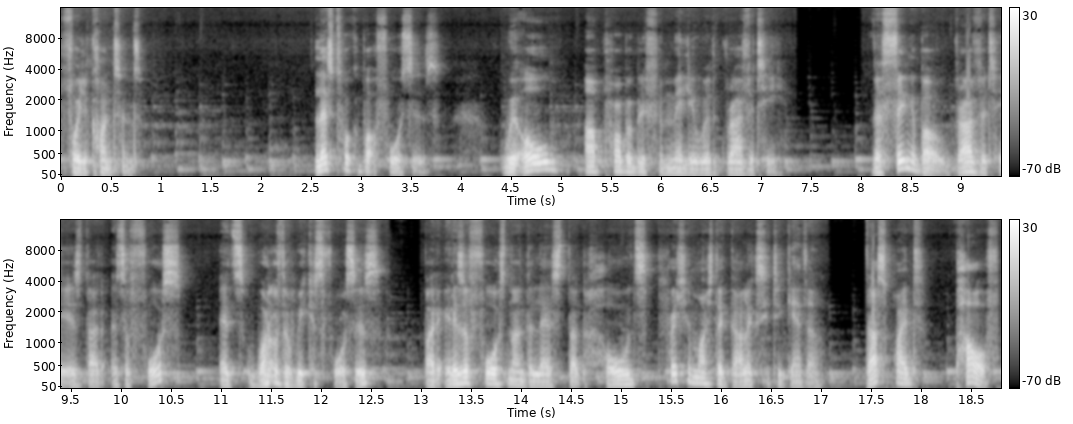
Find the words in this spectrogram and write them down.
for your content? Let's talk about forces. We're all are probably familiar with gravity. The thing about gravity is that it's a force, it's one of the weakest forces, but it is a force nonetheless that holds pretty much the galaxy together. That's quite powerful.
